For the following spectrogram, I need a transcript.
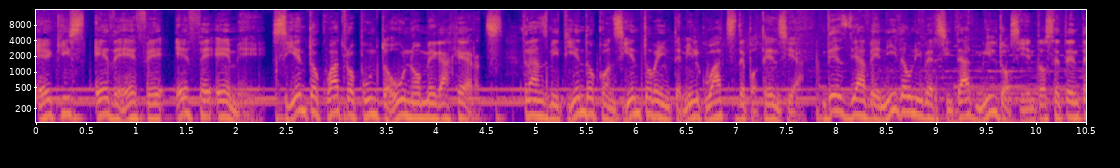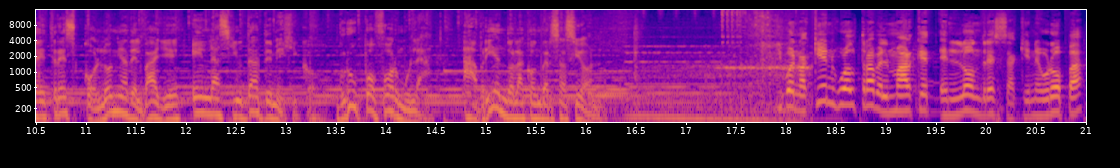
XEDF FM 104.1 MHz, transmitiendo con 120.000 watts de potencia desde Avenida Universidad 1273, Colonia del Valle, en la Ciudad de México. Grupo Fórmula, abriendo la conversación. Y bueno, aquí en World Travel Market en Londres, aquí en Europa,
